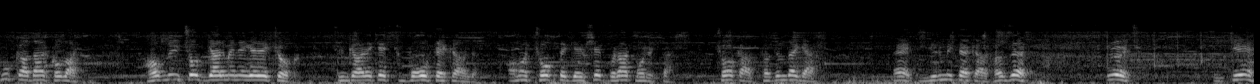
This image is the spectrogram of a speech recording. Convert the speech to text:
Bu kadar kolay. Havluyu çok germene gerek yok. Çünkü hareket bol tekrarlı. Ama çok da gevşek bırakma lütfen. Çok az. Tadında gel. Evet 20 tekrar. Hazır. 3 2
